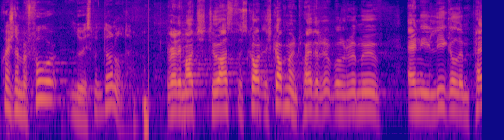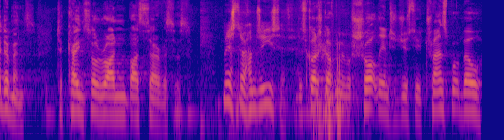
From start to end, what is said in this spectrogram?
Question number four, Lewis MacDonald. very much to ask the Scottish Government whether it will remove any legal impediments to council-run bus services. Minister Hamza Youssef. The Scottish Government will shortly introduce a transport bill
